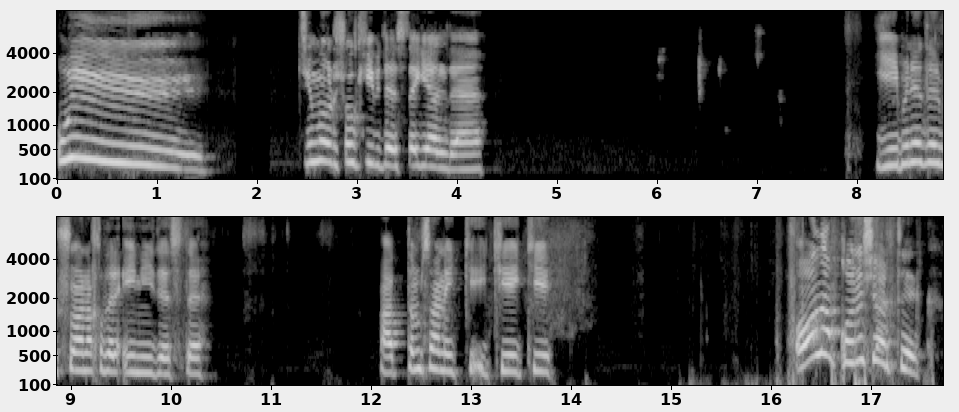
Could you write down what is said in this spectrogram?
Uy! Timur çok iyi bir deste geldi he. Yemin ederim şu ana kadar en iyi deste. Attım sana 2 2 2. Oğlum konuş artık.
